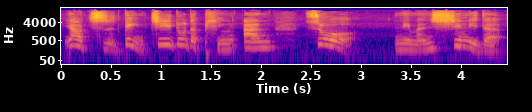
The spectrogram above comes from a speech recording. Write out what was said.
要指定基督的平安做你们心里的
